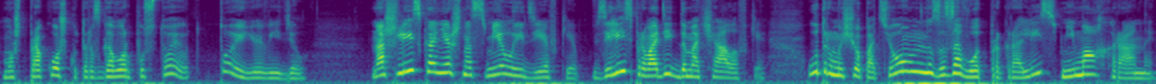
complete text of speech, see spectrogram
Может, про кошку-то разговор пустой? Кто ее видел? Нашлись, конечно, смелые девки. Взялись проводить до Мочаловки. Утром еще потемно за завод прокрались мимо охраны.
